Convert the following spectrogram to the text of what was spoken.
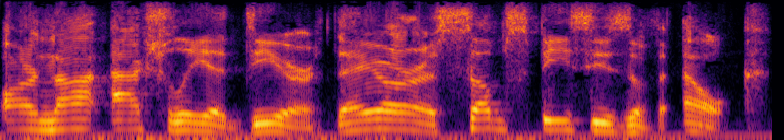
are not actually a deer. They are a subspecies of elk.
